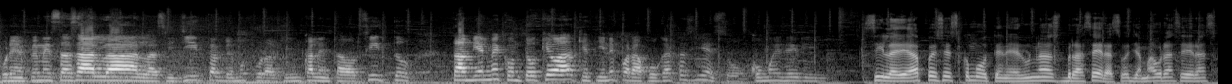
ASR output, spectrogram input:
Por ejemplo, en esta sala, las sillitas, vemos por aquí un calentadorcito. También me contó que, va, que tiene para fogatas y eso. ¿Cómo es el...? Sí, la idea pues es como tener unas braseras, eso se llama braseras,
